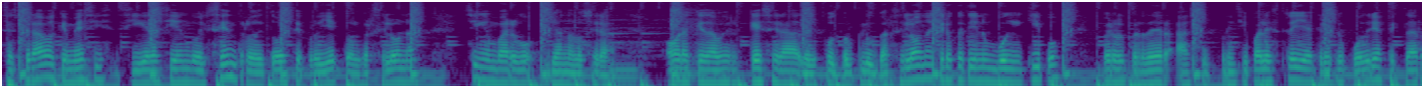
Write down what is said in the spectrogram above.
se esperaba que Messi siguiera siendo el centro de todo este proyecto del Barcelona, sin embargo ya no lo será. Ahora queda ver qué será del Fútbol Club Barcelona, creo que tiene un buen equipo, pero el perder a su principal estrella creo que podría afectar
